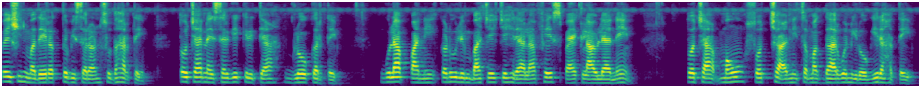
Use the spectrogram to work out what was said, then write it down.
पेशींमध्ये रक्तभिसरण सुधारते. त्वचा नैसर्गिकरित्या ग्लो करते. गुलाब पाणी कडुलिंबाचे चेहऱ्याला फेस पॅक लावल्याने त्वचा मऊ स्वच्छ आणि चमकदार व निरोगी राहते.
